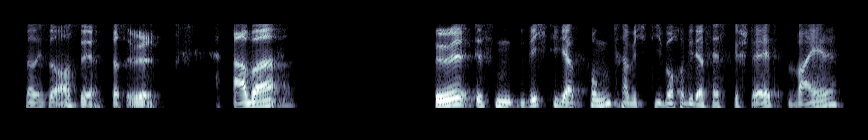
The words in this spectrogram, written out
dass ich so aussehe, das Öl. Aber Öl ist ein wichtiger Punkt, habe ich die Woche wieder festgestellt, weil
